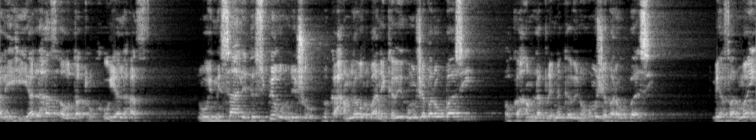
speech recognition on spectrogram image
عليه يلهث او تتركه يلهث نو مثال د سپي غوندې شو نو که حمله ور باندې کوي هم ژبه راوباسي او که حمله پرې نه کوي نو هم ژبه راوباسي بیا فرمای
